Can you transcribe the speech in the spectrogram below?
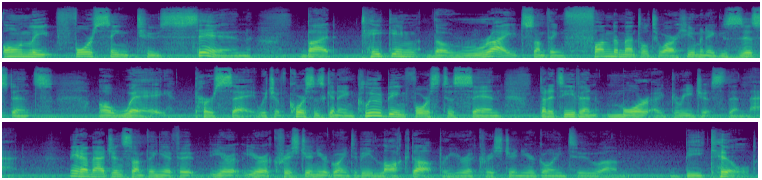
only forcing to sin, but taking the right, something fundamental to our human existence, away per se, which of course is going to include being forced to sin, but it's even more egregious than that. I mean, imagine something if it, you're, you're a Christian, you're going to be locked up, or you're a Christian, you're going to um, be killed.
